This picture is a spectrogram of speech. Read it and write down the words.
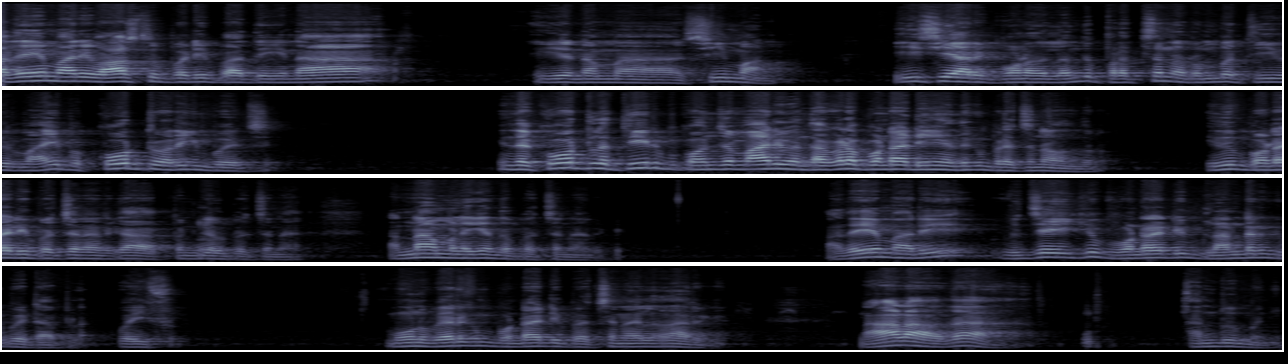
அதே மாதிரி வாஸ்துப்படி பார்த்தீங்கன்னா நம்ம சீமான். ஈசிஆருக்கு போனதுலேருந்து பிரச்சனை ரொம்ப தீவிரமாகி இப்போ கோர்ட் வரைக்கும் போயிடுச்சு. இந்த கோர்ட்டில் தீர்ப்பு கொஞ்சம் மாதிரி வந்தால் கூட பொண்டாட்டிங்க எதுக்கும் பிரச்சனை வந்துடும் இதுவும் பொண்டாட்டி பிரச்சனை இருக்கா? பெண்கள் பிரச்சனை. அண்ணாமலைக்கு அந்த பிரச்சனை இருக்குது அதே மாதிரி விஜய்க்கு பொண்டாட்டி லண்டனுக்கு போயிட்டாப்புல ஒய்ஃபு மூணு பேருக்கும் பொண்டாட்டி பிரச்சனையில் தான் இருக்குது நாலாவதா அன்புமணி.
